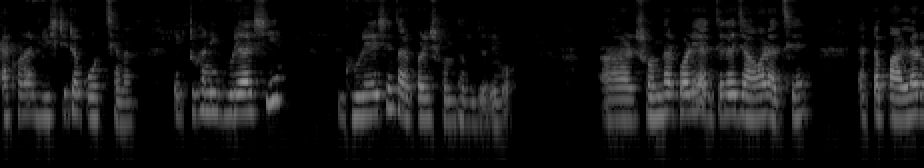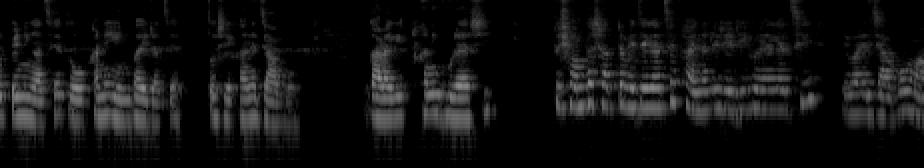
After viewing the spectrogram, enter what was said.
এখন আর বৃষ্টিটা পড়ছে না। একটুখানি ঘুরে আসি, ঘুরে এসে তারপরে সন্ধ্যা পুজো দেবো। আর সন্ধ্যার পরে এক জায়গায় যাওয়ার আছে, একটা পার্লার ওপেনিং আছে, তো ওখানে ইনভাইট আছে, তো সেখানে যাব। তার আগে একটুখানি ঘুরে আসি। তো সন্ধ্যা সাতটা বেজে গেছে ফাইনালি রেডি হয়ে গেছি। এবারে যাব মা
